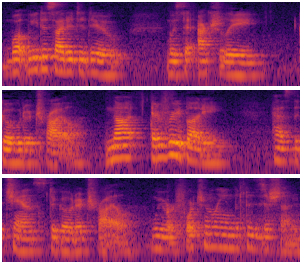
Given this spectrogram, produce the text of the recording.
what we decided to do was to actually go to trial. Not everybody has the chance to go to trial. We were fortunately in the position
